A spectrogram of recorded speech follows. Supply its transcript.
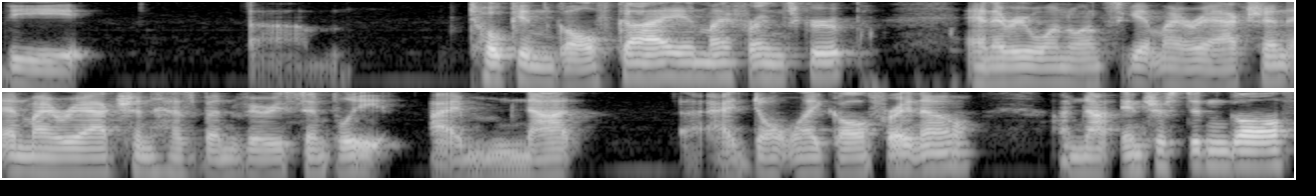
the um, token golf guy in my friends group, and everyone wants to get my reaction. And my reaction has been very simply: I'm not. I don't like golf right now. I'm not interested in golf.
